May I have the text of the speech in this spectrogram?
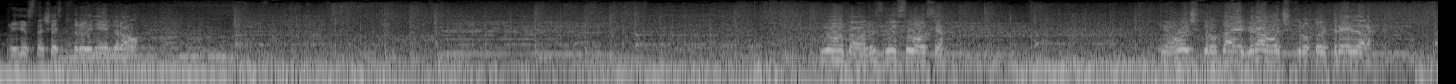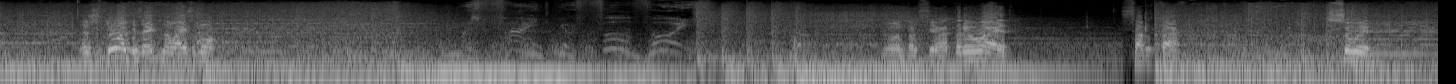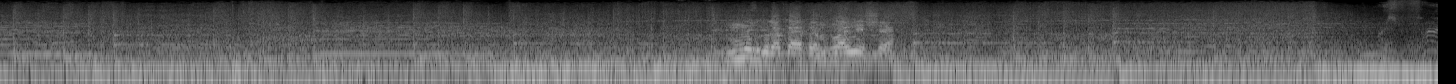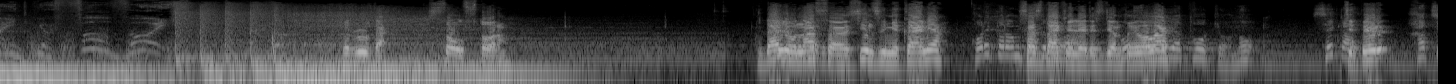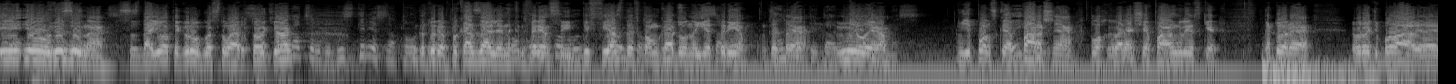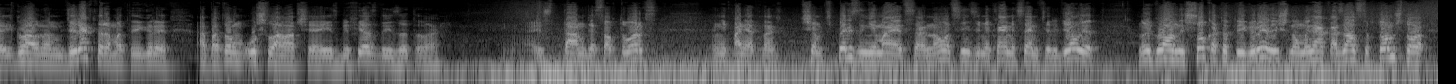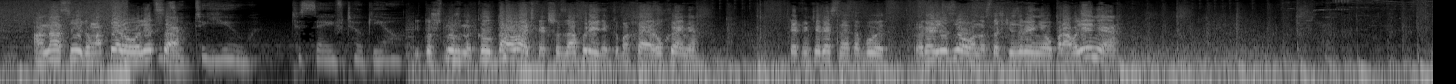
Единственная часть, которую я не играл. Ну там разнеслось. Не, очень крутая игра, очень крутой трейлер. Жду, обязательно возьму. Ну, он там все отрывает сорта швы. Музыка такая прям зловещая. Круто. Soulstorm. Далее у нас э, Синзи Миками, создатель Resident Evil. Теперь и Evil Визина создает игру Ghostwire Tokyo, которую показали на конференции Bethesda в том году на E3. Вот эта милая японская барышня, плохо говорящая по-английски, которая вроде была э, главным директором этой игры, а потом ушла вообще из Bethesda, из этого из Tango Softworks. Непонятно, чем теперь занимается, но вот Синзи Миками сам теперь делает. Ну и главный шок от этой игры лично у меня оказался в том, что она с видом от первого лица. И то, что нужно колдовать, как шизофреник, махая руками. Как интересно это будет реализовано с точки зрения управления.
